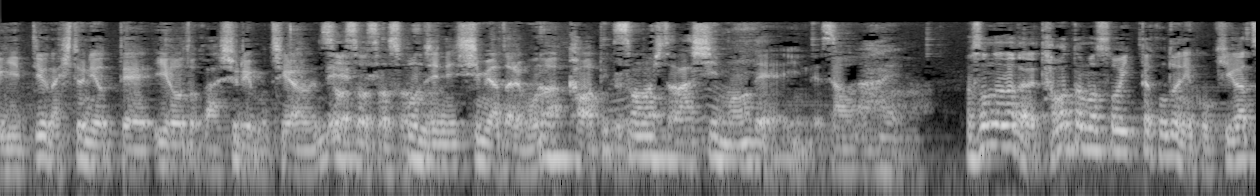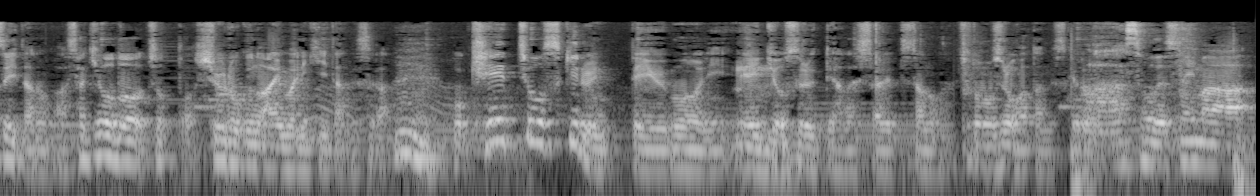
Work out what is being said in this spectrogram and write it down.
ルギーっていうのは人によって色とか種類も違うんで、そうそうそうスポンジに染み渡るものは変わってくる。その人らしいものでいいんですよ。はい。そんな中でたまたまそういったことにこう気がついたのが、先ほどちょっと収録の合間に聞いたんですが、うん、こう傾聴スキルっていうものに影響するって話されてたのがちょっと面白かったんですけど。ああ、そうですね。今、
